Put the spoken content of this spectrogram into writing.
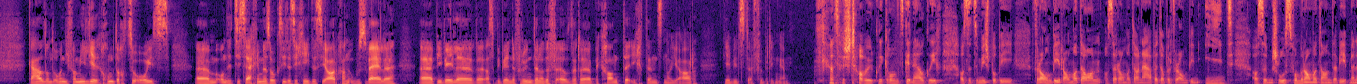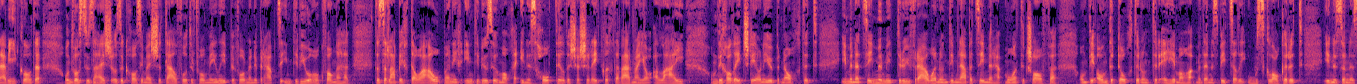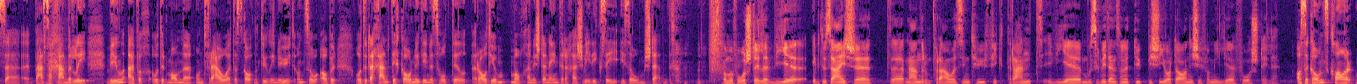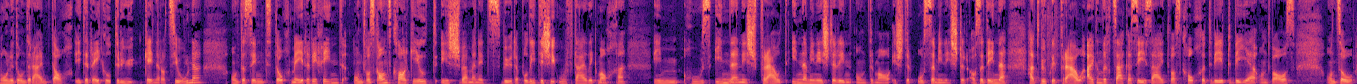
gell, und ohne Familie, komm doch zu uns. Ähm, und jetzt ist es eigentlich immer so gewesen, dass ich jedes Jahr kann auswählen äh, bei welchen, also welchen Freunden oder, oder Bekannten ich dann das neue Jahr jeweils verbringen darf. Das ist da wirklich ganz genau gleich. Also zum Beispiel bei, vor allem bei Ramadan, also Ramadan eben, aber vor allem beim Eid, also am Schluss vom Ramadan, da wird man auch eingeladen. Und was du sagst, also quasi im ersten Teil von der Familie, bevor man überhaupt das Interview angefangen hat, das erlebe ich da auch, wenn ich Interviews will machen in einem Hotel, das ist ja schrecklich, da wäre man ja allein. Und ich habe letztes Jahr übernachtet in einem Zimmer mit drei Frauen und im Nebenzimmer hat die Mutter geschlafen und die andere Tochter und der Ehemann hat man dann ein bisschen ausgelagert in so ein äh, Besenkämmerchen weil einfach, oder Männer und Frauen, das geht natürlich nicht und so, aber, oder da könnte ich gar nicht in ein Hotel Radio machen, ist dann eher auch schwierig gewesen in so Umständen. das kann man vorstellen, wie, eben du sagst, äh, die Männer und Frauen sind häufig getrennt. Wie muss ich mir denn so eine typische jordanische Familie vorstellen? Also ganz klar wohnen unter einem Dach in der Regel drei Generationen und das sind doch mehrere Kinder. Und was ganz klar gilt, ist, wenn man jetzt eine politische Aufteilung machen im Haus innen ist die Frau die Innenministerin und der Mann ist der Außenminister. Also drinnen hat wirklich die Frau eigentlich zu sagen, sie sagt, was gekocht wird, wie und was und so.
